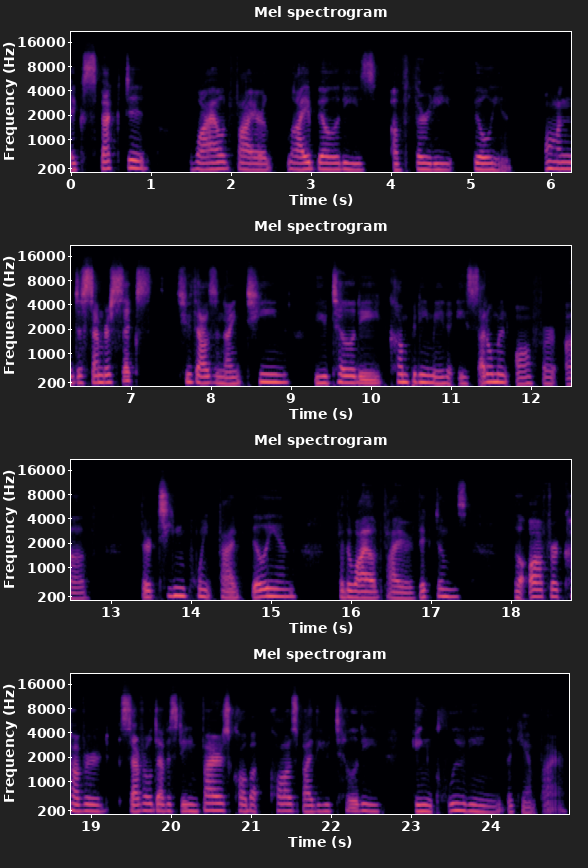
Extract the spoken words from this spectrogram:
expected wildfire liabilities of 30 billion. On December 6, 2019, the utility company made a settlement offer of 13.5 billion for the wildfire victims the offer covered several devastating fires caused by the utility, including the Camp Fire.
